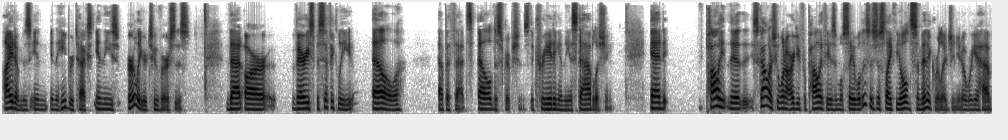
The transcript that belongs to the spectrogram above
items in in the Hebrew text in these earlier two verses that are very specifically El epithets, El descriptions, the creating and the establishing. And poly, the, the, scholars who want to argue for polytheism will say, well, this is just like the old Semitic religion, you know, where you have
